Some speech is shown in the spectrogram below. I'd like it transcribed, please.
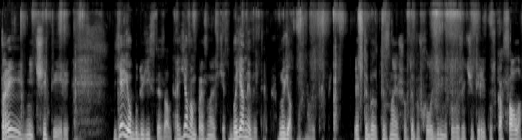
3 дні, 4. Я його буду їсти завтра. Я вам признаюсь чесно, бо я не витерплю. Ну як можна витерпіти? Як тебе, ти знаєш, що в тебе в холодильнику лежить 4 куска сала,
